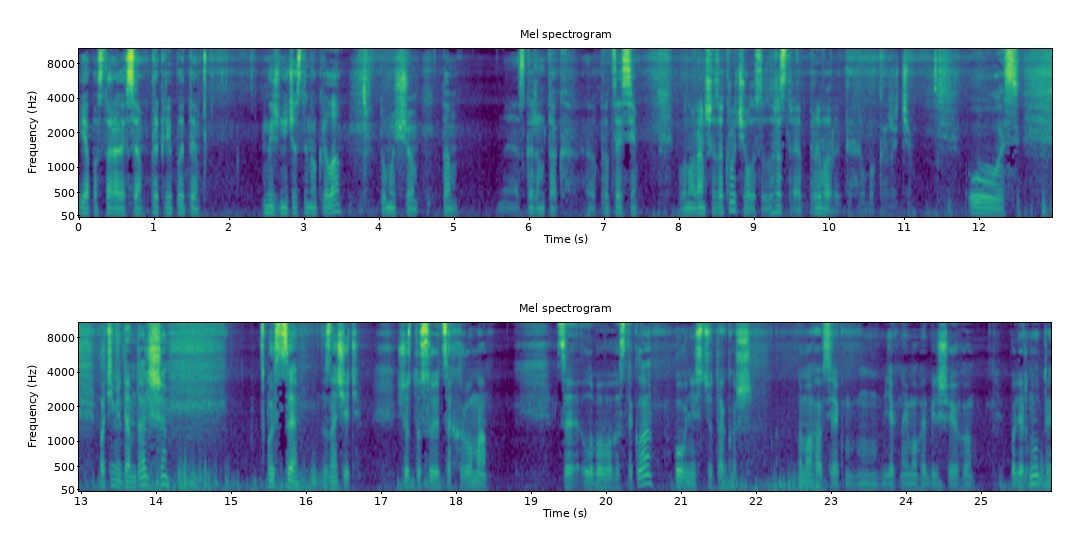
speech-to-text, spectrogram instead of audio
я постараюся прикріпити нижню частину крила, тому що там, е, скажімо так, е, в процесі воно раніше закручувалося, зараз треба приварити, грубо кажучи. Ось. Потім йдемо далі. Ось це, значить, що стосується хрома, це лобового стекла. Повністю також намагався як, якнаймога більше його полірнути.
